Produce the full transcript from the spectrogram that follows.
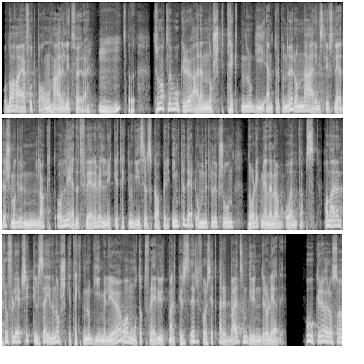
Og da har jeg fotballen her litt føre. Trond Atle Bokerød er en norsk teknologientreprenør og næringslivsleder som har grunnlagt og ledet flere vellykkede teknologiselskaper, inkludert Omniproduksjon, Nordic Medialab og Mtaps. Han er en profilert skikkelse i det norske teknologimiljøet og har mottatt flere utmerkelser for sitt arbeid som gründer og leder. Bokerød har også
